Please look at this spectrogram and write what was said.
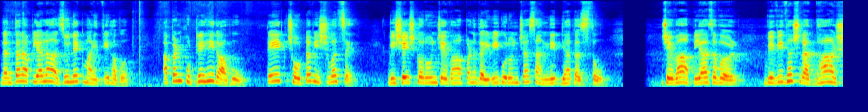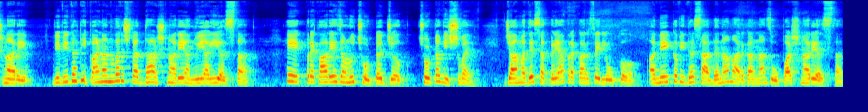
नंतर आपल्याला अजून एक माहिती हवं. आपण कुठेही राहू ते एक छोटं विश्वच आहे. विशेष करून जेव्हा आपण दैवी गुरूंच्या सान्निध्यात असतो जेव्हा आपल्याजवळ विविध श्रद्धा असणारे विविध ठिकाणांवर श्रद्धा असणारे अनुयायी असतात हे एक प्रकारे जणू छोटं जग छोटं विश्व आहे. ज्यामध्ये सगळ्या प्रकारचे लोक अनेकविध साधना मार्गांना जोपासणारे असतात.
